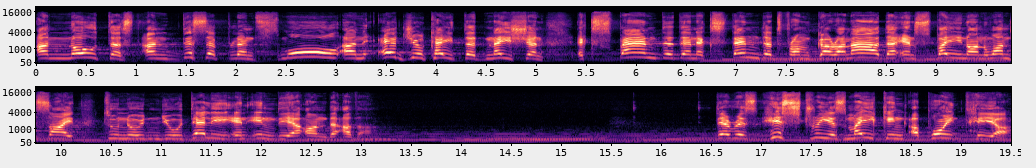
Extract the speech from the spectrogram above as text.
unnoticed, undisciplined, small, uneducated nation expanded and extended from Granada in Spain on one side to New Delhi in India on the other. There is history is making a point here.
